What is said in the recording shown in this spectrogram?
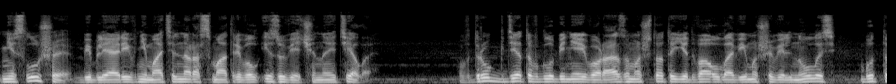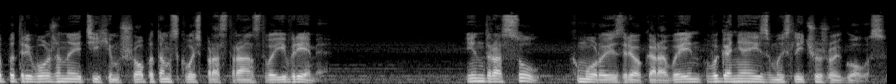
Не слушая, библиарий внимательно рассматривал изувеченное тело. Вдруг где-то в глубине его разума что-то едва уловимо шевельнулось, будто потревоженное тихим шепотом сквозь пространство и время. «Индрасул», хмуро изрек Аравейн, выгоняя из мыслей чужой голос.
